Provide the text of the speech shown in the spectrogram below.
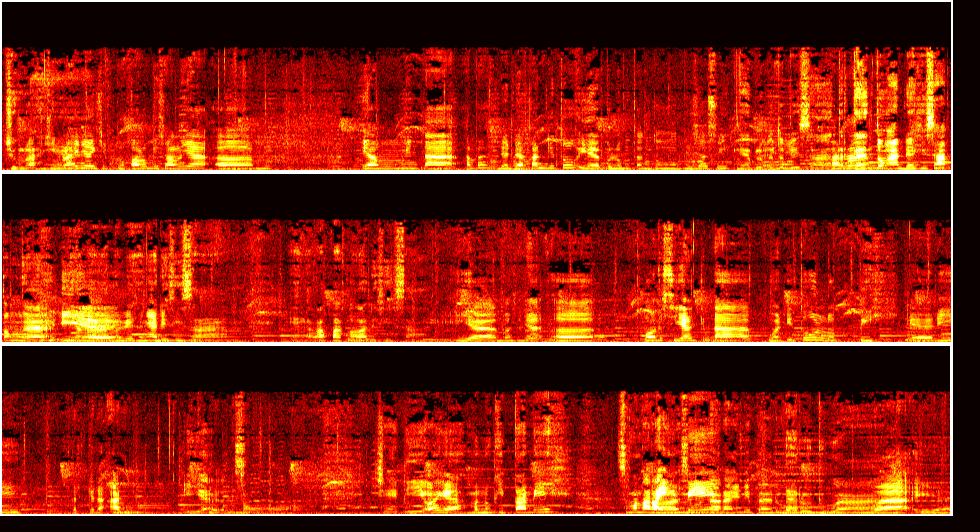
Jumlahnya. jumlahnya gitu. Kalau misalnya em, yang minta apa dadakan gitu ya belum tentu bisa sih. Ya belum tentu bisa. Karena- Tergantung ada sisa atau enggak. ya Iya. kan? Tapi biasanya ada sisa. Apa-apa kalau ada sisa. Iya, maksudnya eh, porsi yang kita buat itu lebih dari perkiraan. Iya Iya, betul. Jadi oh ya menu kita nih sementara Eh, ini sementara ini baru baru dua. Dua, iya.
